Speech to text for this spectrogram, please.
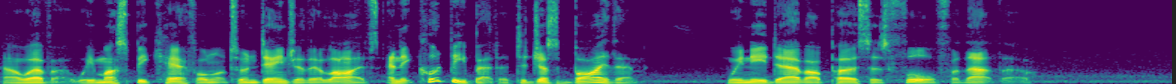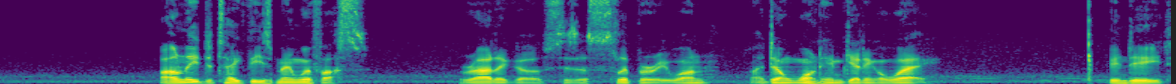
However, we must be careful not to endanger their lives, and it could be better to just buy them. We need to have our purses full for that, though. I'll need to take these men with us. Radagos is a slippery one. I don't want him getting away. Indeed.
